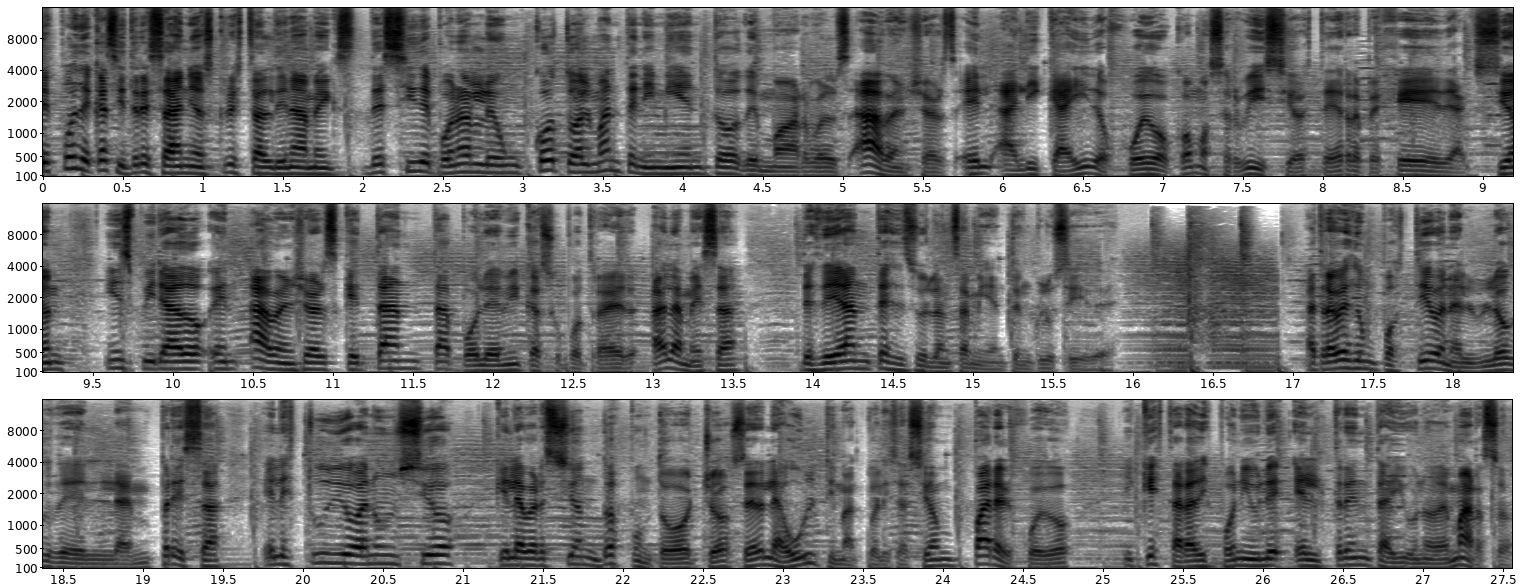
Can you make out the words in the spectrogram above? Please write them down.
Después de casi tres años, Crystal Dynamics decide ponerle un coto al mantenimiento de Marvel's Avengers, el alicaído juego como servicio, este RPG de acción inspirado en Avengers que tanta polémica supo traer a la mesa desde antes de su lanzamiento inclusive. A través de un posteo en el blog de la empresa, el estudio anunció que la versión 2.8 será la última actualización para el juego y que estará disponible el 31 de marzo.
